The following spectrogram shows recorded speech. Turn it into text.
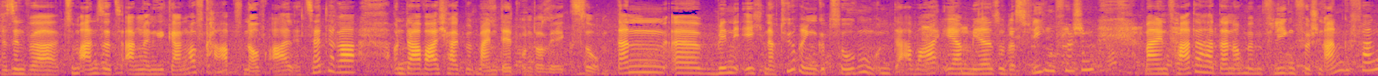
Da sind wir zum Ansitzangeln gegangen, auf Karpfen, auf Aal etc. Und da war ich halt mit meinem Dad unterwegs. So, dann äh, bin ich nach Thüringen gezogen und da war eher mehr so das Fliegenfischen. Mein Vater hat dann auch mit dem Fliegenfischen angefangen.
